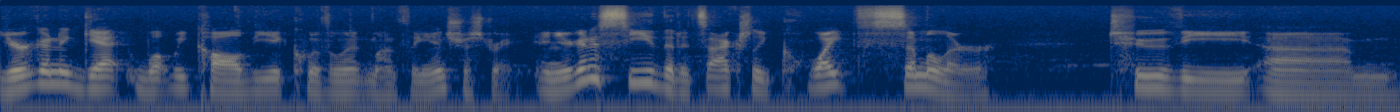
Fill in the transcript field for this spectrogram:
you're going to get what we call the equivalent monthly interest rate. And you're going to see that it's actually quite similar to the um,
